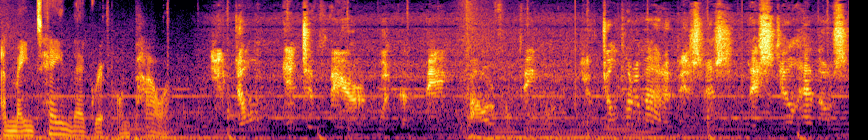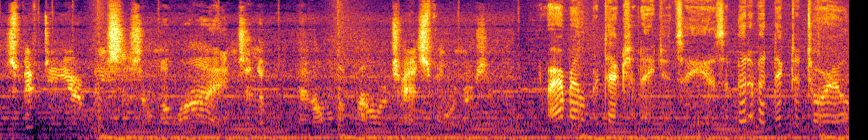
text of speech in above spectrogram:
and maintain their grip on power. You don't interfere with the big, powerful people. You don't put them out of business. They still have those 50-year leases on the lines and, the, and all the power transformers. Environmental Protection Agency is a bit of a dictatorial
